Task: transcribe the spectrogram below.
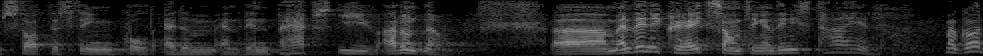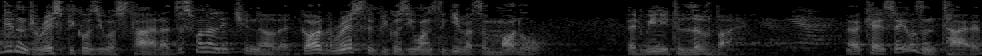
start this thing called Adam and then perhaps Eve. I don't know. Um, and then he creates something and then he's tired. Now, God didn't rest because he was tired. I just want to let you know that. God rested because he wants to give us a model that we need to live by. Yeah. Okay, so he wasn't tired.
